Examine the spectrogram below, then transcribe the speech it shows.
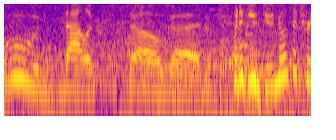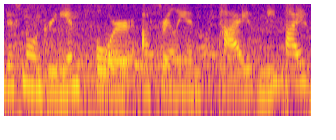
Ooh, that looks so good. But if you do know the traditional ingredients for Australian pies, meat pies,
